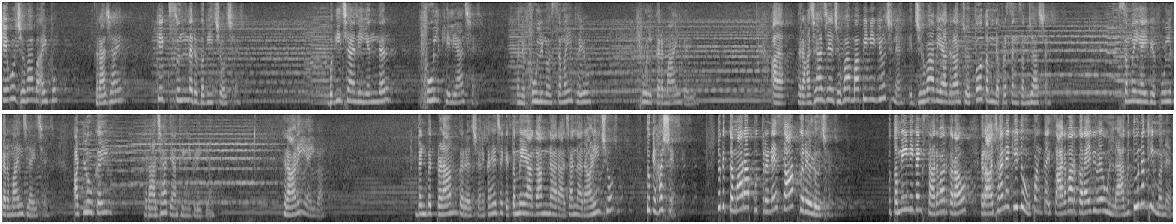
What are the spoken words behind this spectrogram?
કેવો જવાબ આપ્યો? રાજાએ કે એક સુંદર બગીચો છે. બગીચાની અંદર ફૂલ ખીલ્યા છે. અને ફૂલનો સમય થયો. ફૂલ કરમાઈ ગયું. આ રાજા જે જવાબ આપીને ગયો છે ને, એ જવાબ યાદ રાખજો, તો તમને પ્રસંગ સમજાશે. સમય આવી ફૂલ કરમાઈ જાય છે. આટલું કહી રાજા ત્યાંથી નીકળી ગયા. રાણી આવ્યા દંડવત પ્રણામ કરે છે અને કહે છે કે, તમે આ ગામના રાજાના રાણી છો? તો કે, હશે. તો કે, તમારા પુત્રને સાપ કરેડો છે. તો તમે એની કંઈક સારવાર કરાવો. રાજાને કીધું, પણ કઈ સારવાર કરાવી હોય એવું લાગતું નથી મને.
